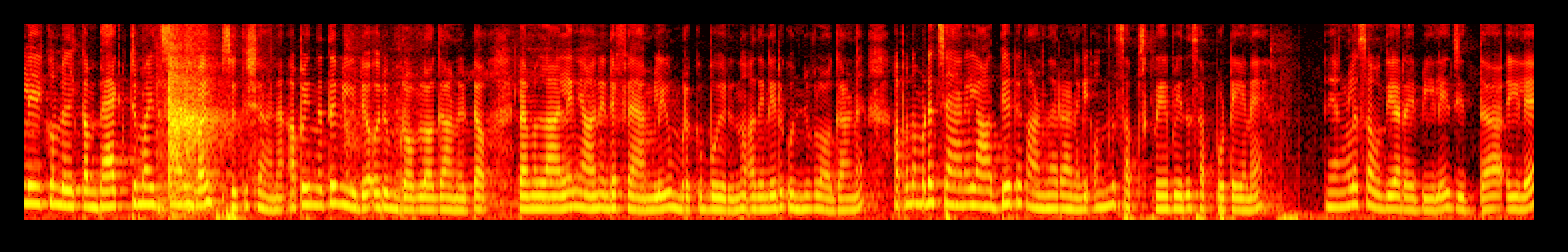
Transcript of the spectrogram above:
അലൈക്കും welcome back to my channel vibes with Shana. അപ്പോൾ ഇന്നത്തെ വീഡിയോ ഒരു ഉംറ വ്ളോഗാണ് കേട്ടോ റമലാലിൽ ഞാൻ എന്റെ ഫാമിലി ഉംറക്ക് പോയിരുന്നു. അതിന്റെ ഒരു കുഞ്ഞു വ്ളോഗാണ്. അപ്പോൾ നമ്മുടെ ചാനൽ ആദ്യമായിട്ട് കാണുന്നവരാണെങ്കിൽ ഒന്ന് സബ്സ്ക്രൈബ് ചെയ്ത് സപ്പോർട്ട് ചെയ്യണേ. ഞങ്ങൾ സൗദി അറേബ്യയിലെ ജിദ്ദയിലെ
